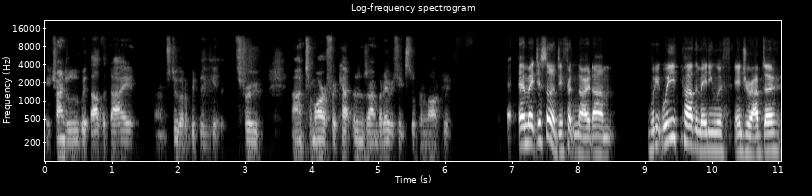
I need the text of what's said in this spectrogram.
he trained a little bit the other day. Um, still got a bit to get through uh, tomorrow for captain's run, but everything's looking likely. And mate, just on a different note, um, were, were you part of the meeting with Andrew Abdo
